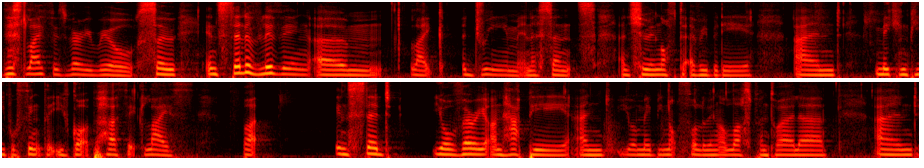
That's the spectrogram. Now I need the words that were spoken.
this life is very real. So instead of living um, like a dream in a sense and showing off to everybody and making people think that you've got a perfect life, but instead you're very unhappy and you're maybe not following Allah subhanahu wa ta'ala and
